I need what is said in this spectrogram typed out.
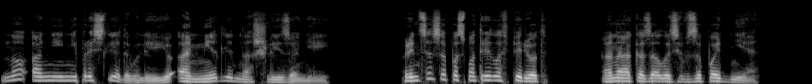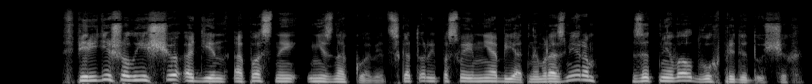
но они не преследовали ее, а медленно шли за ней. Принцесса посмотрела вперед. Она оказалась в западне. Впереди шел еще один опасный незнакомец, который по своим необъятным размерам затмевал двух предыдущих.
